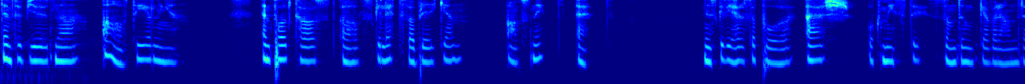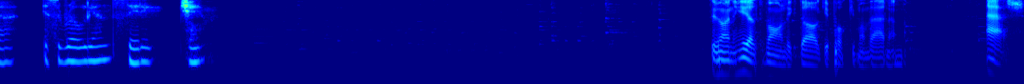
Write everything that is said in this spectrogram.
Den förbjudna avdelningen. En podcast av Skelettfabriken avsnitt 1. Nu ska vi hälsa på Ash och Misty som dunkar varandra i Cerulean City Gym. Det var en helt vanlig dag i Pokémon-världen. Ash,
